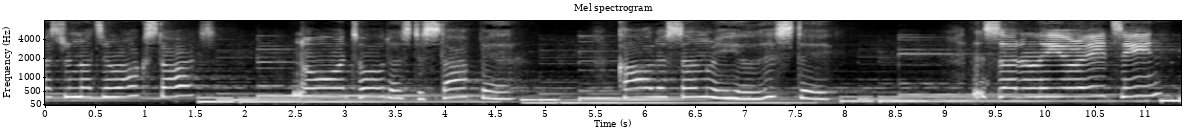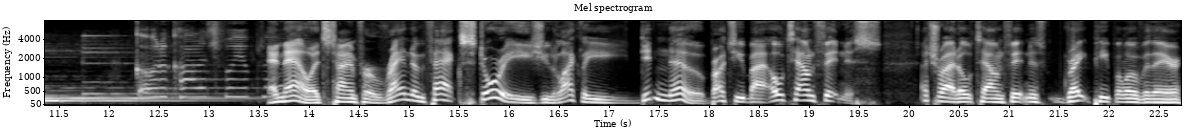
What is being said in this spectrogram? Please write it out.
astronauts and rock stars. No one told us to stop it, called us unrealistic. Then suddenly you're 18, go to college for your plan. And now it's time for random facts stories you likely didn't know. Brought to you by Old Town Fitness. That's right, Old Town Fitness. Great people over there,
